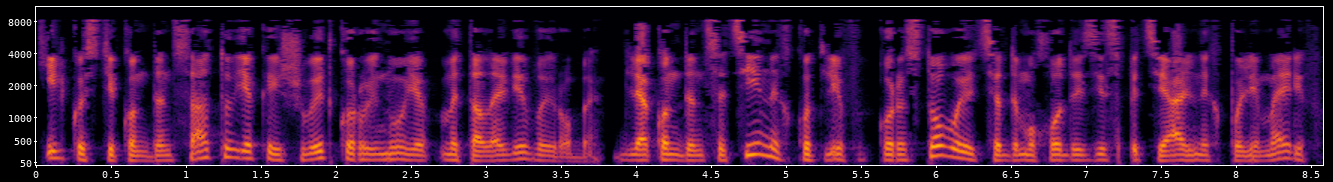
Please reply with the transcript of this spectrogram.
кількості конденсату, який швидко руйнує металеві вироби. Для конденсаційних котлів використовуються димоходи зі спеціальних полімерів.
